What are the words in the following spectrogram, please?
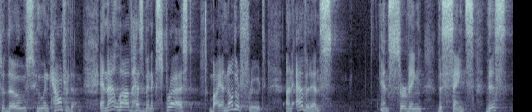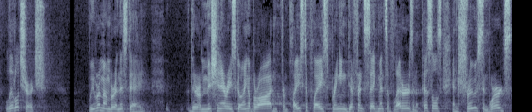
to those who encounter them. And that love has been expressed by another fruit, an evidence in serving the saints. This little church, we remember in this day, there are missionaries going abroad from place to place, bringing different segments of letters and epistles and truths and words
